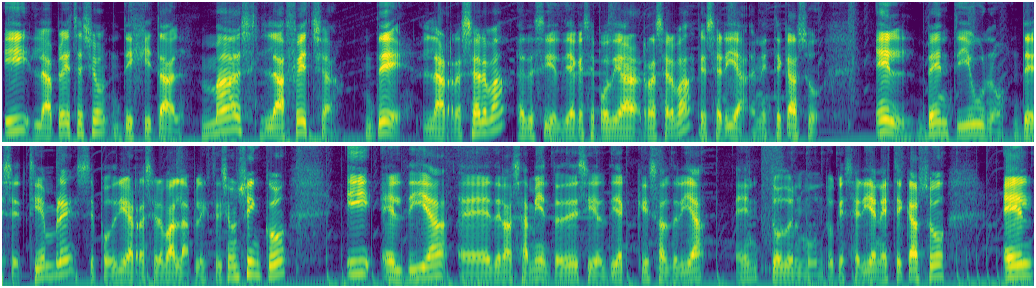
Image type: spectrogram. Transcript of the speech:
y la PlayStation digital, más la fecha de la reserva, es decir, el día que se podía reservar, que sería en este caso el 21 de septiembre, se podría reservar la PlayStation 5 y el día eh, de lanzamiento, es decir, el día que saldría en todo el mundo, que sería en este caso el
